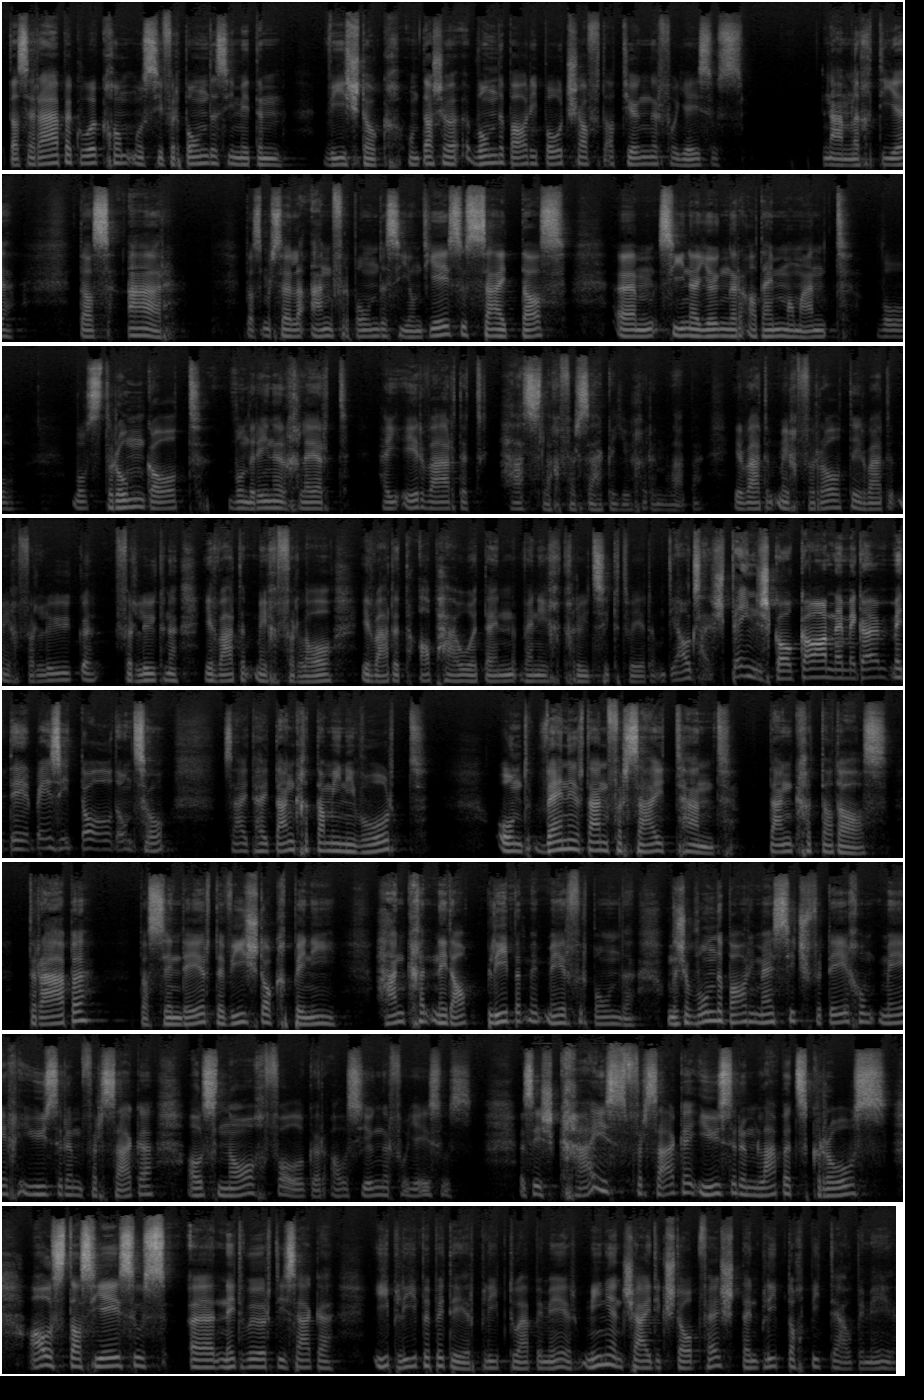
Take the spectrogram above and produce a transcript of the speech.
Dass eine Rebe gut kommt, muss sie verbunden sein mit dem Weinstock. Und das ist eine wunderbare Botschaft an die Jünger von Jesus. Nämlich die, dass er, dass wir eng verbunden sein sollen. Und Jesus sagt das ähm, seinen Jüngern an dem Moment, wo, wo es darum geht, wo er ihnen erklärt, hey, ihr werdet hässlich versagen in eurem Leben. Ihr werdet mich verraten, ihr werdet mich verlügen, ihr werdet mich verlassen, ihr werdet abhauen, dann, wenn ich gekreuzigt werde. Und die haben gesagt, spinnst, geht gar nicht, wir gehen mit dir bis in Tod und so. Sagt, hey, denkt an meine Worte. Und wenn ihr dann versagt habt, denkt an das. Die Reben, das sind ihr, der Weinstock bin ich. Hängt nicht ab, bleibt mit mir verbunden. Und das ist eine wunderbare Message für dich und mich in unserem Versagen als Nachfolger, als Jünger von Jesus. Es ist kein Versagen in unserem Leben zu gross, als dass Jesus äh, nicht würde sagen, ich bleibe bei dir, bleib du auch bei mir. Meine Entscheidung steht fest, dann bleib doch bitte auch bei mir.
